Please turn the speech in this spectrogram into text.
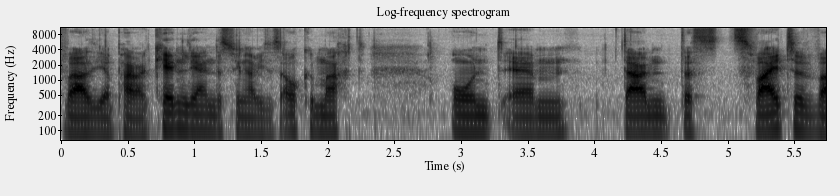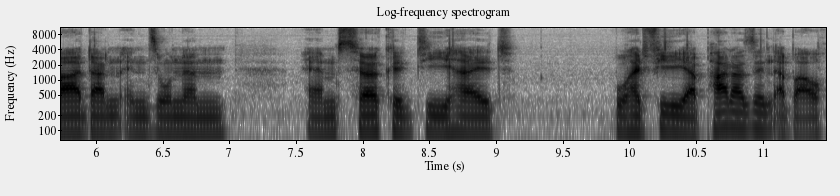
quasi Japaner kennenlernen, deswegen habe ich das auch gemacht. Und ähm, dann das zweite war dann in so einem ähm, Circle, die halt, wo halt viele Japaner sind, aber auch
